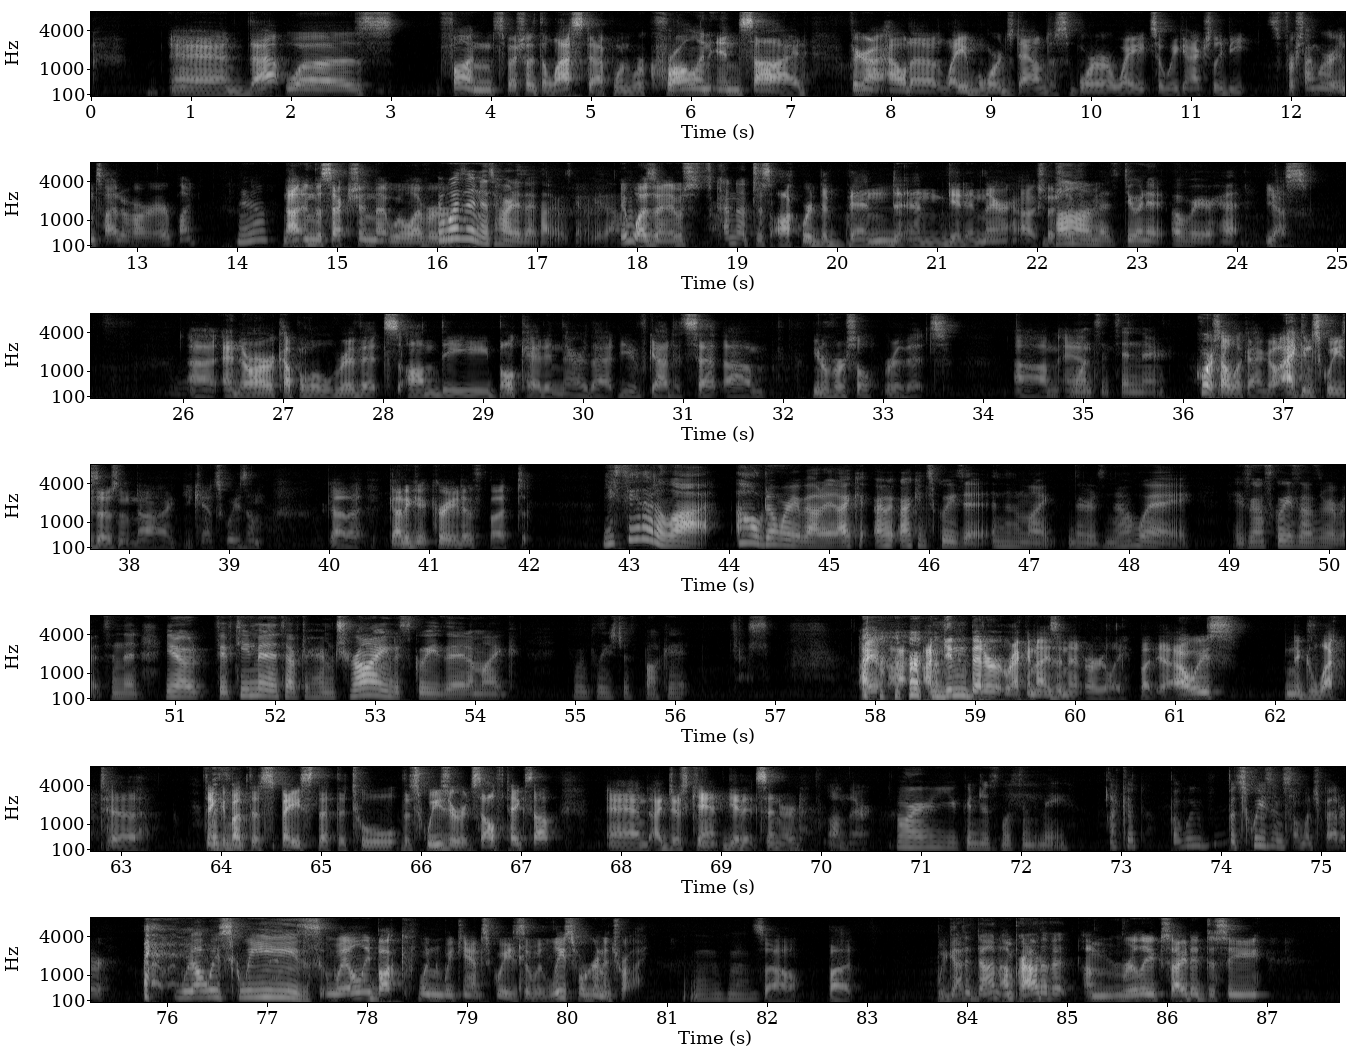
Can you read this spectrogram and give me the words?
And that was fun, especially at the last step when we're crawling inside, figuring out how to lay boards down to support our weight so we can actually be. It's the first time we were inside of our airplane. Yeah. Not in the section that we'll ever. It wasn't as hard as I thought it was going to be, though. It wasn't. It was kind of just awkward to bend and get in there, uh, especially Problem is doing it over your head. Yes. Uh, and there are a couple rivets on the bulkhead in there that you've got to set um, universal rivets. Um, and once it's in there. of course, I'll look at it and go, I can squeeze those. No, nah, you can't squeeze them. Gotta gotta get creative, but You say that a lot. Oh, don't worry about it. I can, I, I can squeeze it. And then I'm like, there's no way he's going to squeeze those rivets. And then, you know, 15 minutes after him trying to squeeze it, I'm like, can we please just buck it? I, I I'm getting better at recognizing it early. But I always neglect to think Listen. about the space that the tool, the squeezer itself takes up, and I just can't get it centered on there. Or you can just listen to me. I could, but we, but squeezing's so much better. we always squeeze. We only buck when we can't squeeze. So at least we're gonna try. hmm So, but we got it done. I'm proud of it. I'm really excited to see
